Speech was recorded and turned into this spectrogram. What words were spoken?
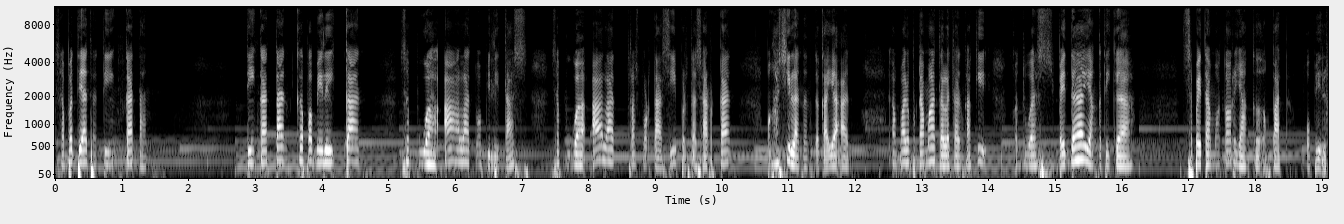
seperti ada tingkatan tingkatan kepemilikan sebuah alat mobilitas, sebuah alat transportasi berdasarkan penghasilan dan kekayaan. Yang paling pertama adalah jalan kaki, kedua sepeda, yang ketiga sepeda motor, yang keempat mobil.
